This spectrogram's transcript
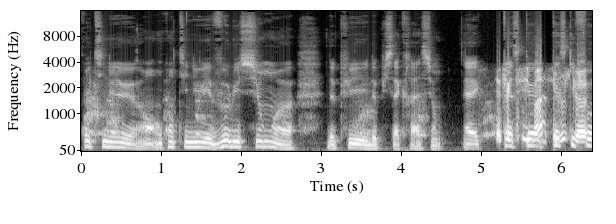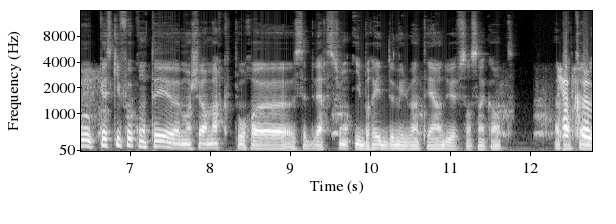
continu, en continue évolution euh, depuis, depuis sa création. Qu'est-ce qu'il faut, qu'est-ce qu'il faut compter, euh, mon cher Marc, pour cette version hybride 2021 du F-150 80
